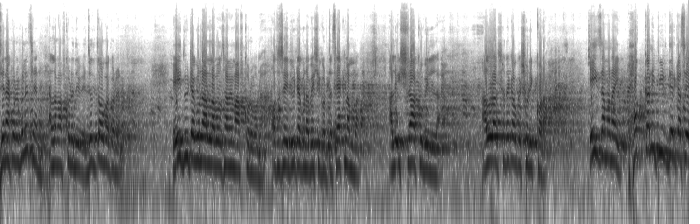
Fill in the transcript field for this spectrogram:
জেনা করে ফেলেছেন, আল্লাহ মাফ করে দিবে, যদি তবা করেন। এই দুইটা গুণা আল্লাহ বলছে, আমি মাফ করব না। অথচ এই দুইটা গুণা বেশি করতেছে। এক নাম্বার আল ইশরাকুবিল্লাহ আল্লাহর সাথে কাউকে শরিক করা। এই জামানায় হক্কানি পীরদের কাছে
